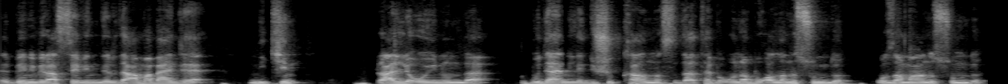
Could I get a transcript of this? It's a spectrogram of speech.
e, beni biraz sevindirdi ama bence Nick'in rally oyununda bu denli düşük kalması da tabii ona bu alanı sundu. o zamanı sundu.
